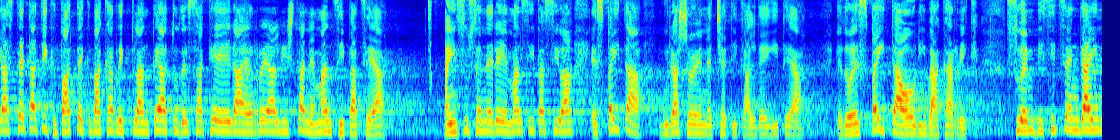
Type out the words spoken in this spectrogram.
gaztetatik batek bakarrik planteatu dezakeera errealistan emantzipatzea. Hain zuzen ere emantzipazioa ezpaita gurasoen etxetik alde egitea edo ez baita hori bakarrik. Zuen bizitzen gain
